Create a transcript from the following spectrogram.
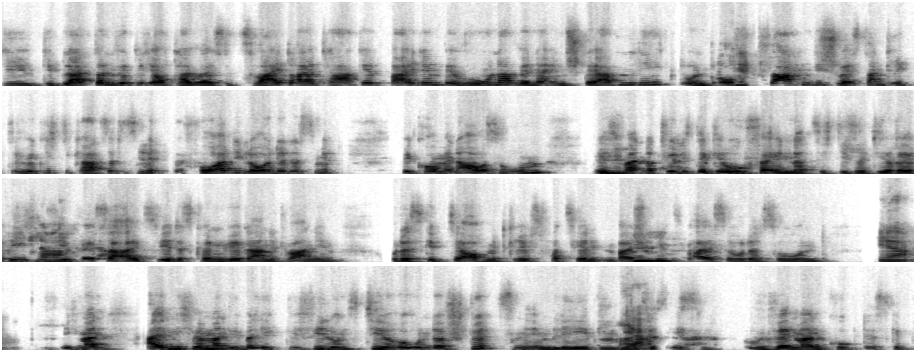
die, die bleibt dann wirklich auch teilweise zwei, drei Tage bei dem Bewohner, wenn er im Sterben liegt. Und oft sagen die Schwestern, kriegt sie wirklich die Katze das mit, bevor die Leute das mitbekommen außenrum. Mhm. Ich meine, natürlich, der Geruch verändert sich. Diese Tiere riechen ja. viel besser als wir, das können wir gar nicht wahrnehmen. Oder es gibt es ja auch mit Krebspatienten beispielsweise mhm. oder so. Und ja. ich meine, eigentlich, wenn man überlegt, wie viel uns Tiere unterstützen im Leben, ja. also ist, und wenn man guckt, es gibt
